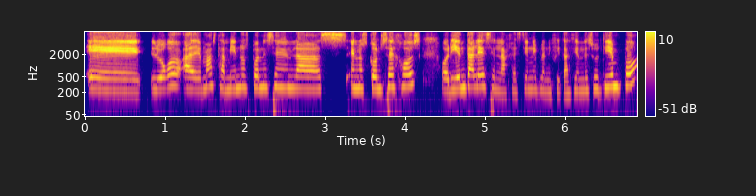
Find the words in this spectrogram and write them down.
Eh, luego, además, también nos pones en, las, en los consejos, oriéntales en la gestión y planificación de su tiempo,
